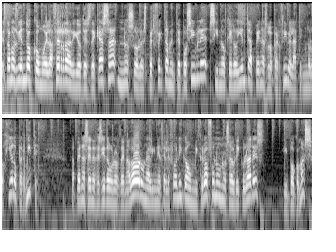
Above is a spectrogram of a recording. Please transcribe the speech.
Estamos viendo cómo el hacer radio desde casa no solo es perfectamente posible, sino que el oyente apenas lo percibe, la tecnología lo permite. Apenas se necesita un ordenador, una línea telefónica, un micrófono, unos auriculares y poco más.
